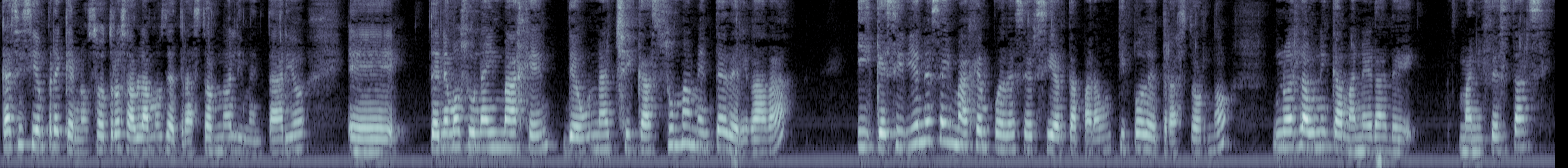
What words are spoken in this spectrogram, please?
Casi siempre que nosotros hablamos de trastorno alimentario, eh, tenemos una imagen de una chica sumamente delgada y que si bien esa imagen puede ser cierta para un tipo de trastorno, no es la única manera de manifestarse.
